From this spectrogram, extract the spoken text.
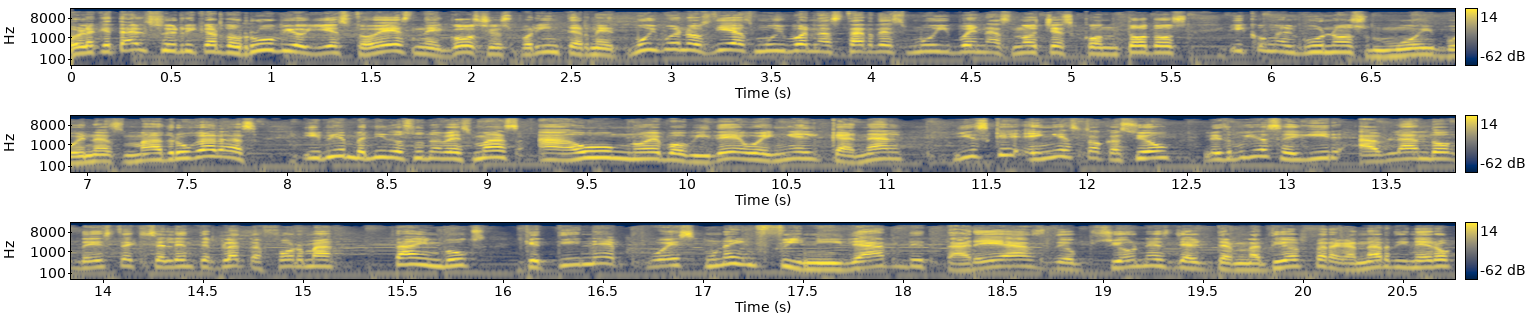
Hola, ¿qué tal? Soy Ricardo Rubio y esto es Negocios por Internet. Muy buenos días, muy buenas tardes, muy buenas noches con todos y con algunos muy buenas madrugadas. Y bienvenidos una vez más a un nuevo video en el canal. Y es que en esta ocasión les voy a seguir hablando de esta excelente plataforma Timebooks que tiene pues una infinidad de tareas, de opciones, de alternativas para ganar dinero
